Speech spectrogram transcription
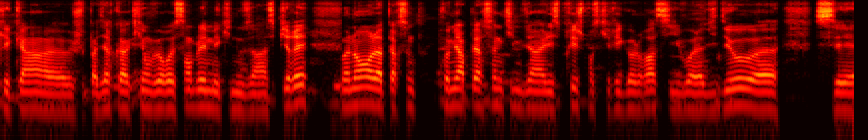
quelqu'un, euh, je ne veux pas dire à qui on veut ressembler, mais qui nous a inspiré. Maintenant, la personne, première personne qui me vient à l'esprit, je pense qu'il rigolera s'il voit la vidéo, c'est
